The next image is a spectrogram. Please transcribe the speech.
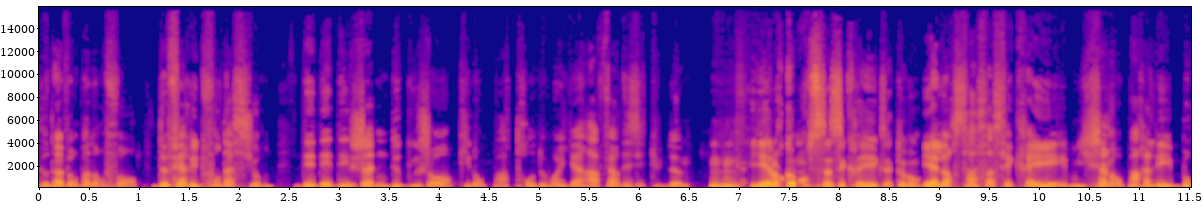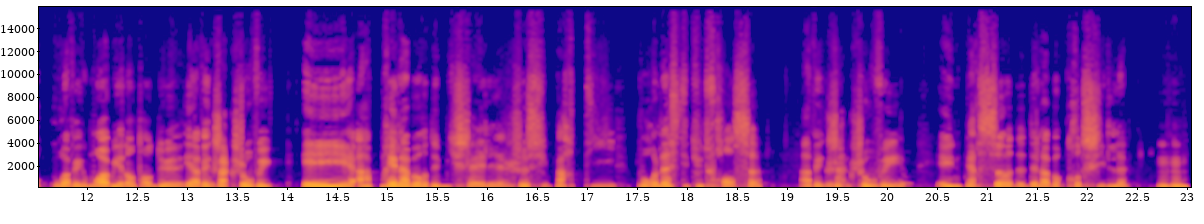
Nous n'avions pas d'enfants, de faire une fondation, d'aider des jeunes de Gujan qui n'ont pas trop de moyens à faire des études. Mhm. Et alors comment ça s'est créé exactement? Et alors ça, ça s'est créé. Michel en parlait beaucoup avec moi, bien entendu, et avec Jacques Chauvet. Et après la mort de Michel, je suis partie pour l'Institut de France avec Jacques Chauvet et une personne de la Banque Rothschild. Mhm.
